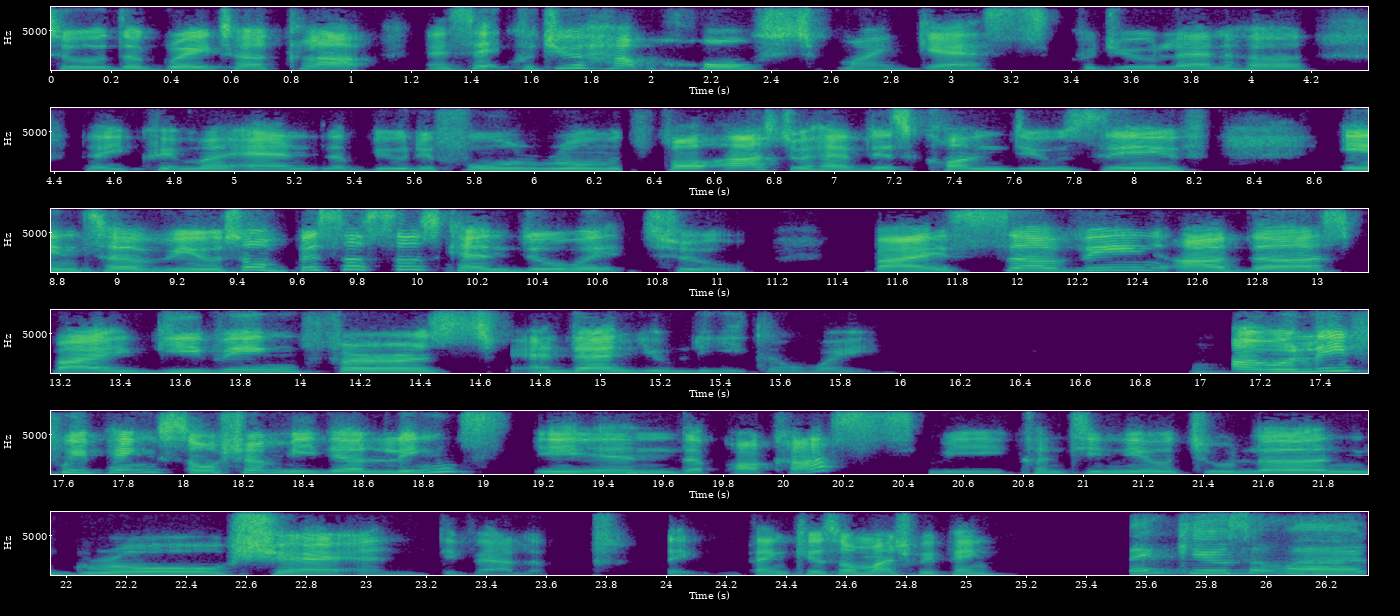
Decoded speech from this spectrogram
to the Greater Club and said, could you help host my guests? Could you lend her the equipment and the beautiful room for us to have this conducive interview? So businesses can do it too by serving others, by giving first, and then you lead the way. Hmm. I will leave Peng's social media links in hmm. the podcast. We continue to learn, grow, share, and develop. Thank you so much, Peng. Thank you so much.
